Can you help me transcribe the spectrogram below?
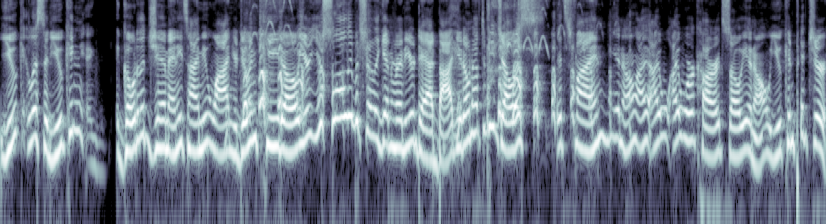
you c- listen. You can go to the gym anytime you want. You're doing keto. You're you're slowly but surely getting rid of your dad bod. You don't have to be jealous. It's fine. You know, I I, I work hard, so you know you can picture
